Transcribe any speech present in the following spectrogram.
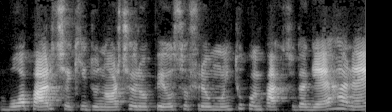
boa parte aqui do norte europeu sofreu muito com o impacto da guerra, né?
